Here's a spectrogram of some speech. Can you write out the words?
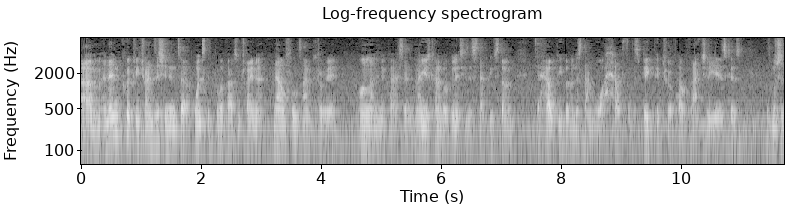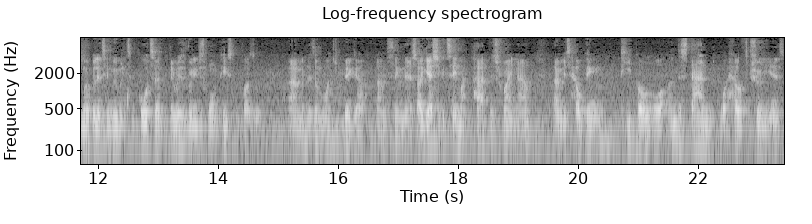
Um, and then quickly transitioned into wanted to become a personal trainer, now a full time career, online and in person. And I use kind of mobility as a stepping stone to help people understand what health, this big picture of health, actually is. Because as much as mobility and movement is important, it is really just one piece of the puzzle, um, and there's a much bigger um, thing there. So I guess you could say my purpose right now um, is helping people or understand what health truly is.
